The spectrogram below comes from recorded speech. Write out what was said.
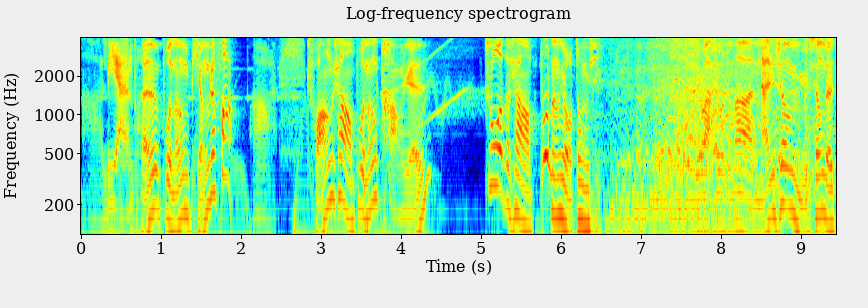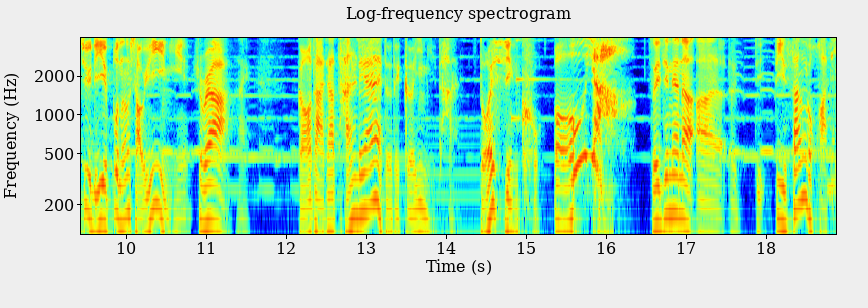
啊，脸盆不能平着放啊，床上不能躺人，桌子上不能有东西。对吧？还有什么男生女生的距离不能少于一米，是不是？啊哎，搞大家谈恋爱都得隔一米谈，多辛苦哦呀！所以今天呢，呃呃，第第三个话题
